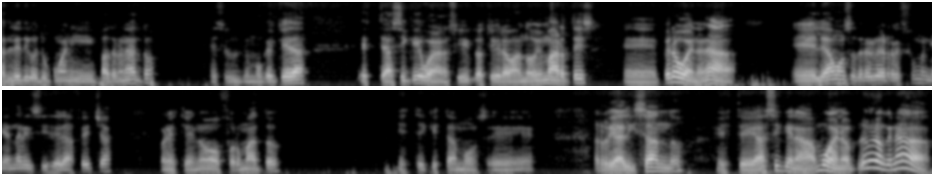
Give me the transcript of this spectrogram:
Atlético Tucumán y Patronato, es el último que queda. Este, así que bueno, sí, lo estoy grabando hoy martes. Eh, pero bueno, nada. Eh, le vamos a traer el resumen y análisis de la fecha con este nuevo formato este, que estamos eh, realizando. Este, así que nada, bueno, primero que nada,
